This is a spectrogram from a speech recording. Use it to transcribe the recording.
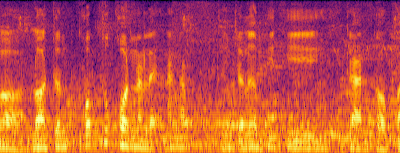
ก็รอจนครบทุกคนนั่นแหละนะครับ ถึงจะเริ่มพิธีการต่อไป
